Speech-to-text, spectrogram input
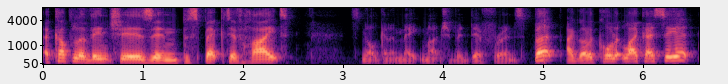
A couple of inches in perspective height, it's not going to make much of a difference. But I got to call it like I see it.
